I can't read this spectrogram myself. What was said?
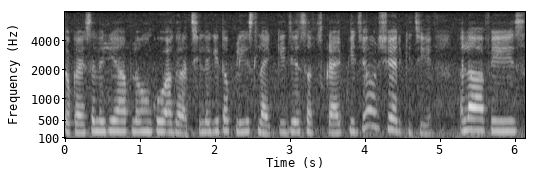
तो कैसे लगी आप लोगों को? अगर अच्छी लगी तो प्लीज़ लाइक कीजिए सब्सक्राइब कीजिए और शेयर कीजिए। अल्लाह हाफिज़।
